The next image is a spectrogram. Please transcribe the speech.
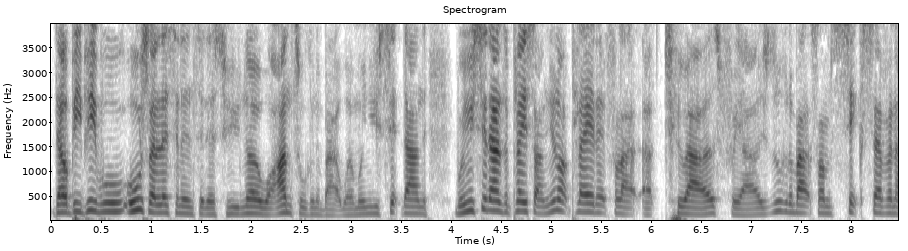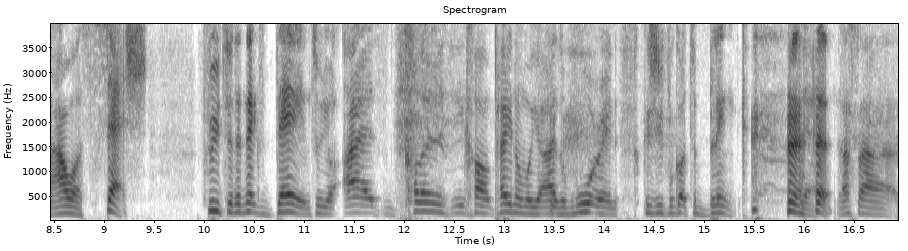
there'll be people also listening to this who know what I'm talking about. When when you sit down, when you sit down to play something, you're not playing it for like uh, two hours, three hours. You're talking about some six, seven hour sesh through to the next day until your eyes closed. You can't play no more. Your eyes are watering because you forgot to blink. yeah, that's how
